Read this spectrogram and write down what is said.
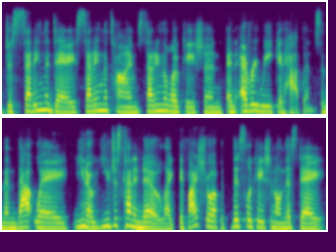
just setting the day, setting the time, setting the location, and every week it happens. And then that way, you know, you just kind of know like if I show up at this location on this day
